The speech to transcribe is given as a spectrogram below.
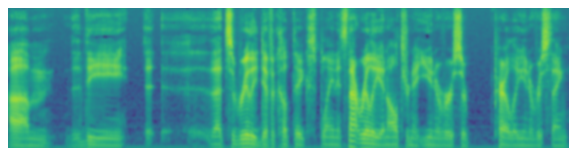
Um, the that's really difficult to explain. It's not really an alternate universe or parallel universe thing,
